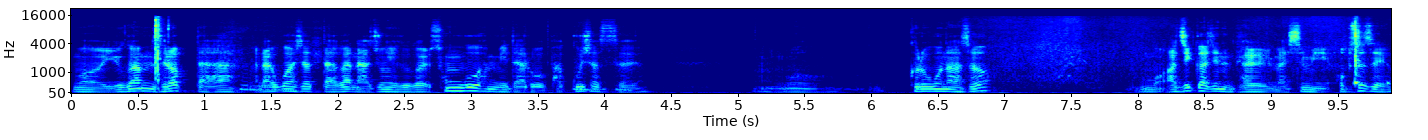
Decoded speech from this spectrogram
뭐 유감스럽다라고 하셨다가 나중에 그걸 송구합니다로 바꾸셨어요. 어, 뭐 그러고 나서 뭐 아직까지는 별 말씀이 없으세요.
